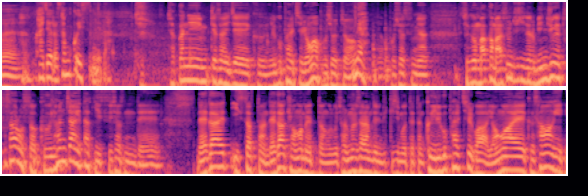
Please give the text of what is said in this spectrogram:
네. 과제로 삼고 있습니다. 작가님께서 이제 그 1987 영화 보셨죠? 네. 보셨으면 지금 아까 말씀 주신 대로 민중의 투사로서 그 현장에 딱 있으셨는데 내가 있었던 내가 경험했던 그리고 젊은 사람들이 느끼지 못했던 그 1987과 영화의 그 상황이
